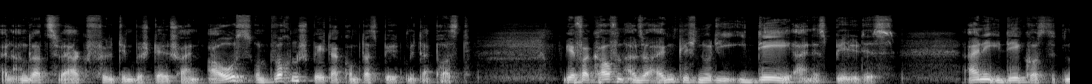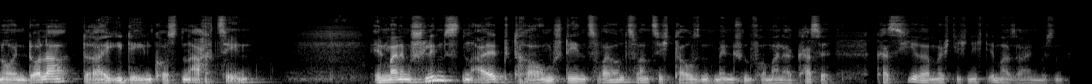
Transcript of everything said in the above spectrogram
Ein anderer Zwerg füllt den Bestellschein aus und Wochen später kommt das Bild mit der Post. Wir verkaufen also eigentlich nur die Idee eines Bildes. Eine Idee kostet neun Dollar, drei Ideen kosten 18. In meinem schlimmsten Albtraum stehen 22.000 Menschen vor meiner Kasse. Kassierer möchte ich nicht immer sein müssen.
